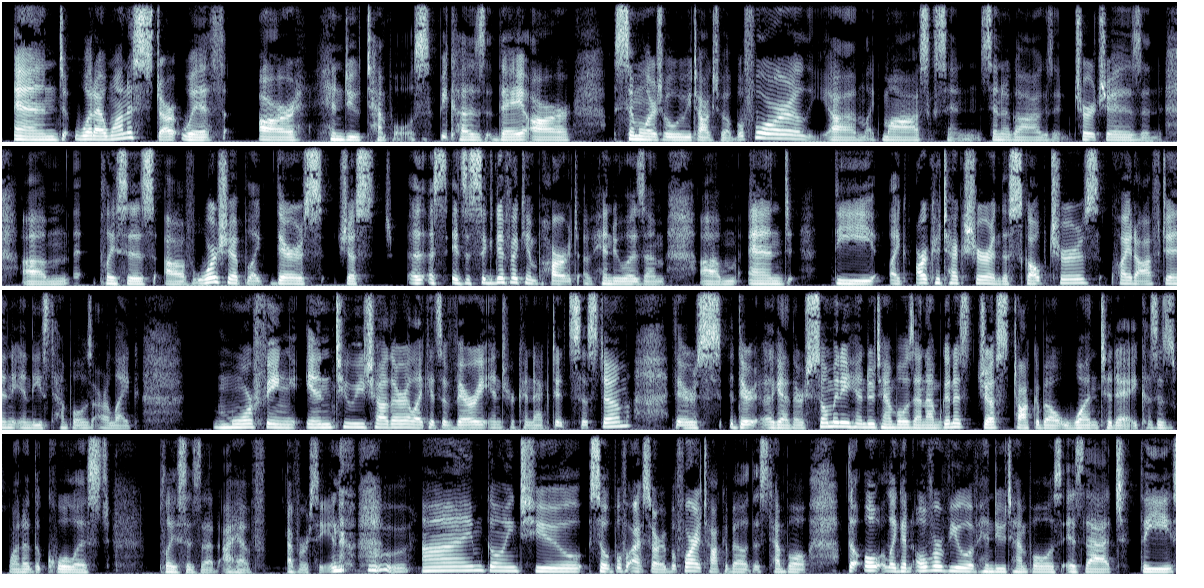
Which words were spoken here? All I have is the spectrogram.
And what I want to start with are Hindu temples because they are similar to what we talked about before, um, like mosques and synagogues and churches and um, places of worship. Like there's just a, a, it's a significant part of Hinduism, um, and the like architecture and the sculptures quite often in these temples are like morphing into each other like it's a very interconnected system there's there again there's so many hindu temples and i'm going to just talk about one today because it's one of the coolest places that i have ever seen Ooh. i'm going to so before i uh, sorry before i talk about this temple the like an overview of hindu temples is that the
